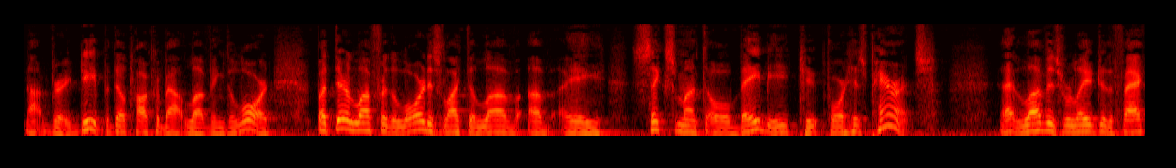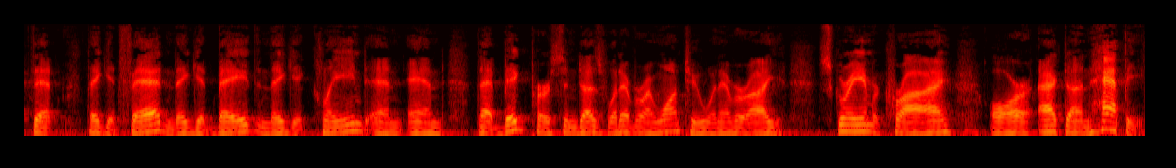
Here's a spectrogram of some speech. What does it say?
not very deep. But they'll talk about loving the Lord. But their love for the Lord is like the love of a six month old baby to for his parents. That love is related to the fact that they get fed and they get bathed and they get cleaned and and that big person does whatever I want to whenever I scream or cry or act unhappy.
